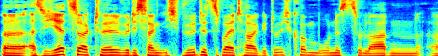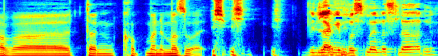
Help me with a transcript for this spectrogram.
Äh, also jetzt so aktuell würde ich sagen, ich würde zwei Tage durchkommen, ohne es zu laden, aber dann kommt man immer so. Ich, ich, ich Wie lange nicht. muss man das laden?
